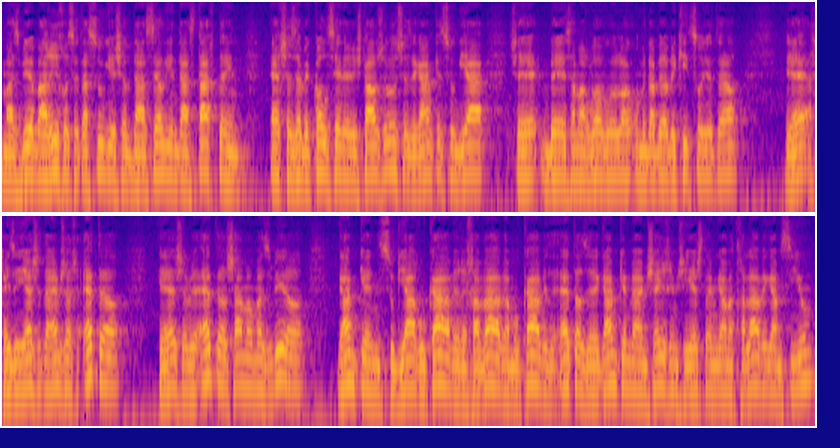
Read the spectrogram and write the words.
מסביר באריכוס את הסוגיה של דאס אליין, דאס תחתין, איך שזה בכל סדר השטר שלו, שזה גם כן סוגיה שבסמ"ך ווב הוא, לא, הוא מדבר בקיצור יותר. אחרי זה יש את ההמשך אתר, שבאתר שם הוא מסביר גם כן סוגיה ארוכה ורחבה ועמוקה, ואתר זה גם כן מההמשכים שיש להם גם התחלה וגם סיום,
